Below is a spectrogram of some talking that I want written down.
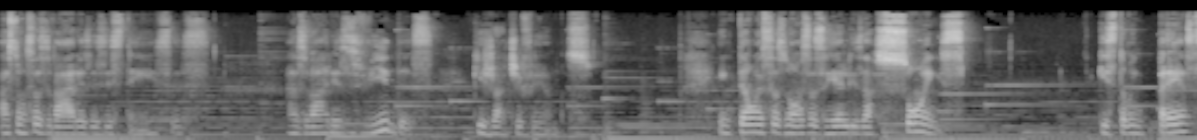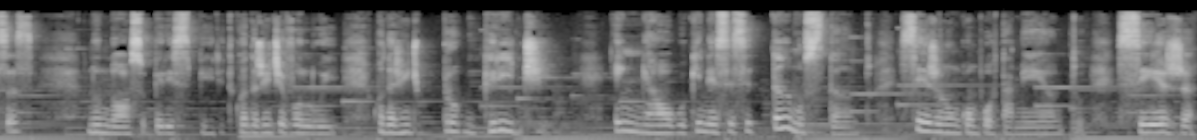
as nossas várias existências, as várias vidas que já tivemos. Então, essas nossas realizações que estão impressas no nosso perispírito, quando a gente evolui, quando a gente progride em algo que necessitamos tanto, seja num comportamento, seja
